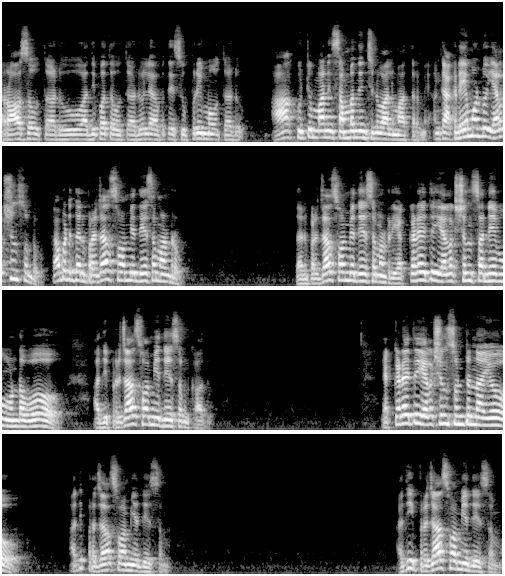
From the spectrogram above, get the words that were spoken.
రాజు అవుతాడు అధిపతి అవుతాడు లేకపోతే సుప్రీం అవుతాడు. ఆ కుటుంబానికి సంబంధించిన వాళ్ళు మాత్రమే. ఇంకా అక్కడ ఏముండవు? ఎలక్షన్స్ ఉండవు. కాబట్టి దాని ప్రజాస్వామ్య దేశం అనరు దాని ప్రజాస్వామ్య దేశం అంటారు. ఎక్కడైతే ఎలక్షన్స్ అనేవి ఉండవో అది ప్రజాస్వామ్య దేశం కాదు. ఎక్కడైతే ఎలక్షన్స్ ఉంటున్నాయో అది ప్రజాస్వామ్య దేశం. అది ప్రజాస్వామ్య దేశం.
